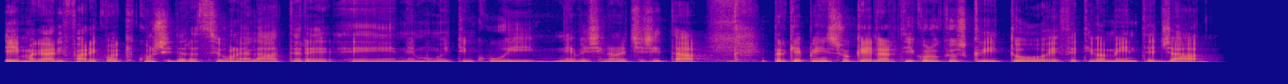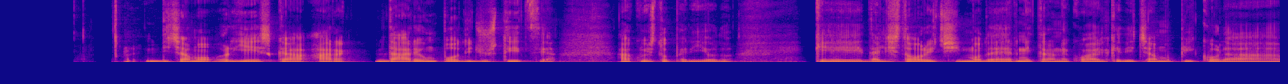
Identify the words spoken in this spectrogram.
e magari fare qualche considerazione a latere nel momento in cui ne avessi la necessità, perché penso che l'articolo che ho scritto effettivamente già diciamo riesca a dare un po' di giustizia a questo periodo che dagli storici moderni, tranne qualche diciamo piccola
